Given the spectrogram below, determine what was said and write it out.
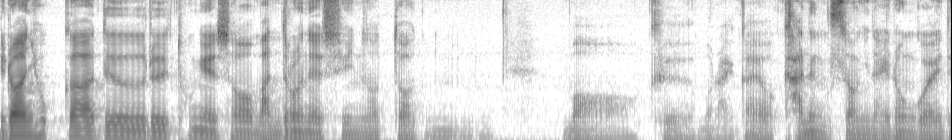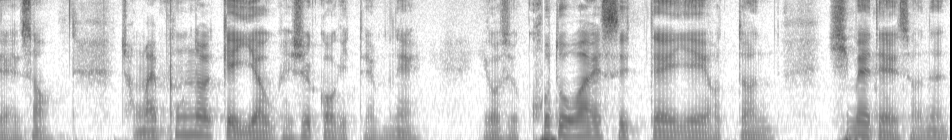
이러한 효과들을 통해서 만들어낼 수 있는 어떤 음, 뭐그 뭐랄까요 가능성이나 이런 거에 대해서 정말 폭넓게 이해하고 계실 거기 때문에 이것을 코드화했을 때의 어떤 힘에 대해서는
